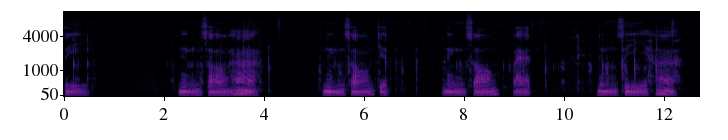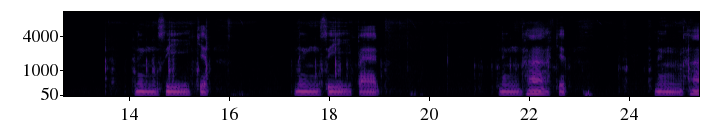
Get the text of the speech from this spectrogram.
สี่หนึ่งสองห้า หนึ่งสองเจ็ดหนึ่งสองแปดหนึ่งสี่ห้าหนึ่งสี่เจ็ดหนึ่งสี่แปดหนึ่งห้าเจ็ดหนึ่งห้า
